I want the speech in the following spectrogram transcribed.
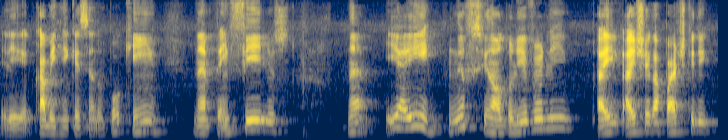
ele acaba enriquecendo um pouquinho, né? Tem filhos, né? E aí, no final do livro, ele aí, aí chega a parte que ele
